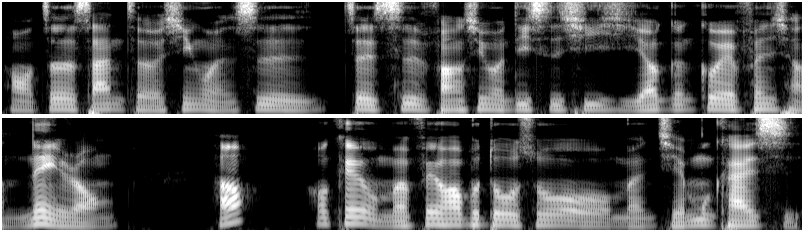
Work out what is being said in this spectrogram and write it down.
好，这三则新闻是这次房新闻第十七集要跟各位分享的内容。好，OK，我们废话不多说，我们节目开始。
